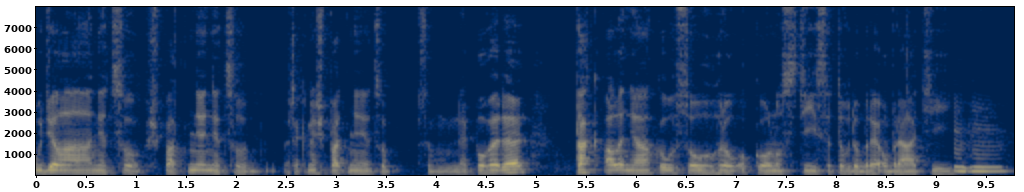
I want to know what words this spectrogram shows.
udělá něco špatně, něco řekne špatně, něco se mu nepovede, tak ale nějakou souhrou okolností se to v dobré obrátí Mhm.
